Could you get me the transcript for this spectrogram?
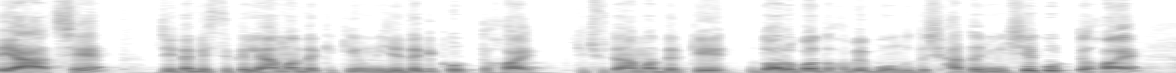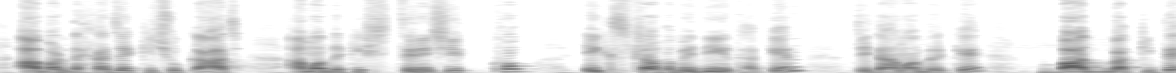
দেয়া আছে। যেটা বেসিক্যালি আমাদেরকে কেউ নিজেদেরকে করতে হয়, কিছুটা আমাদেরকে দলগতভাবে বন্ধুদের সাথে মিশে করতে হয়। আবার দেখা যায় কিছু কাজ আমাদেরকে শ্রেণি শিক্ষক এক্সট্রা ভাবে দিয়ে থাকেন, যেটা আমাদেরকে বাদ বাকিতে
